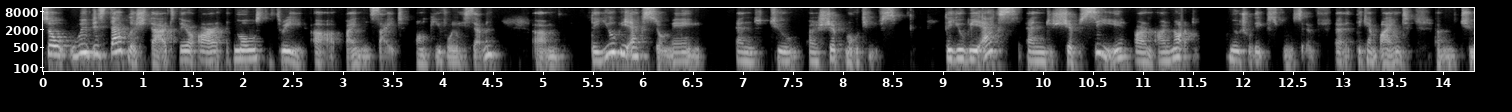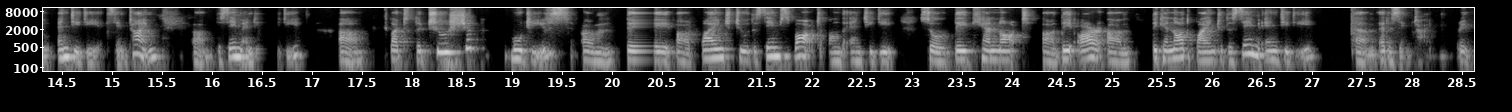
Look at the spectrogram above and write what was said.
So we've established that there are at most three uh, binding sites on P47, um, the UBX domain and two uh, ship motifs. The UBX and ship C are, are not mutually exclusive. Uh, they can bind um, to NTD at the same time, um, the same entity. Uh, but the two ship motifs, um, they uh, bind to the same spot on the NTD. So they cannot, uh, they are, um, they cannot bind to the same entity um, at the same time, right?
